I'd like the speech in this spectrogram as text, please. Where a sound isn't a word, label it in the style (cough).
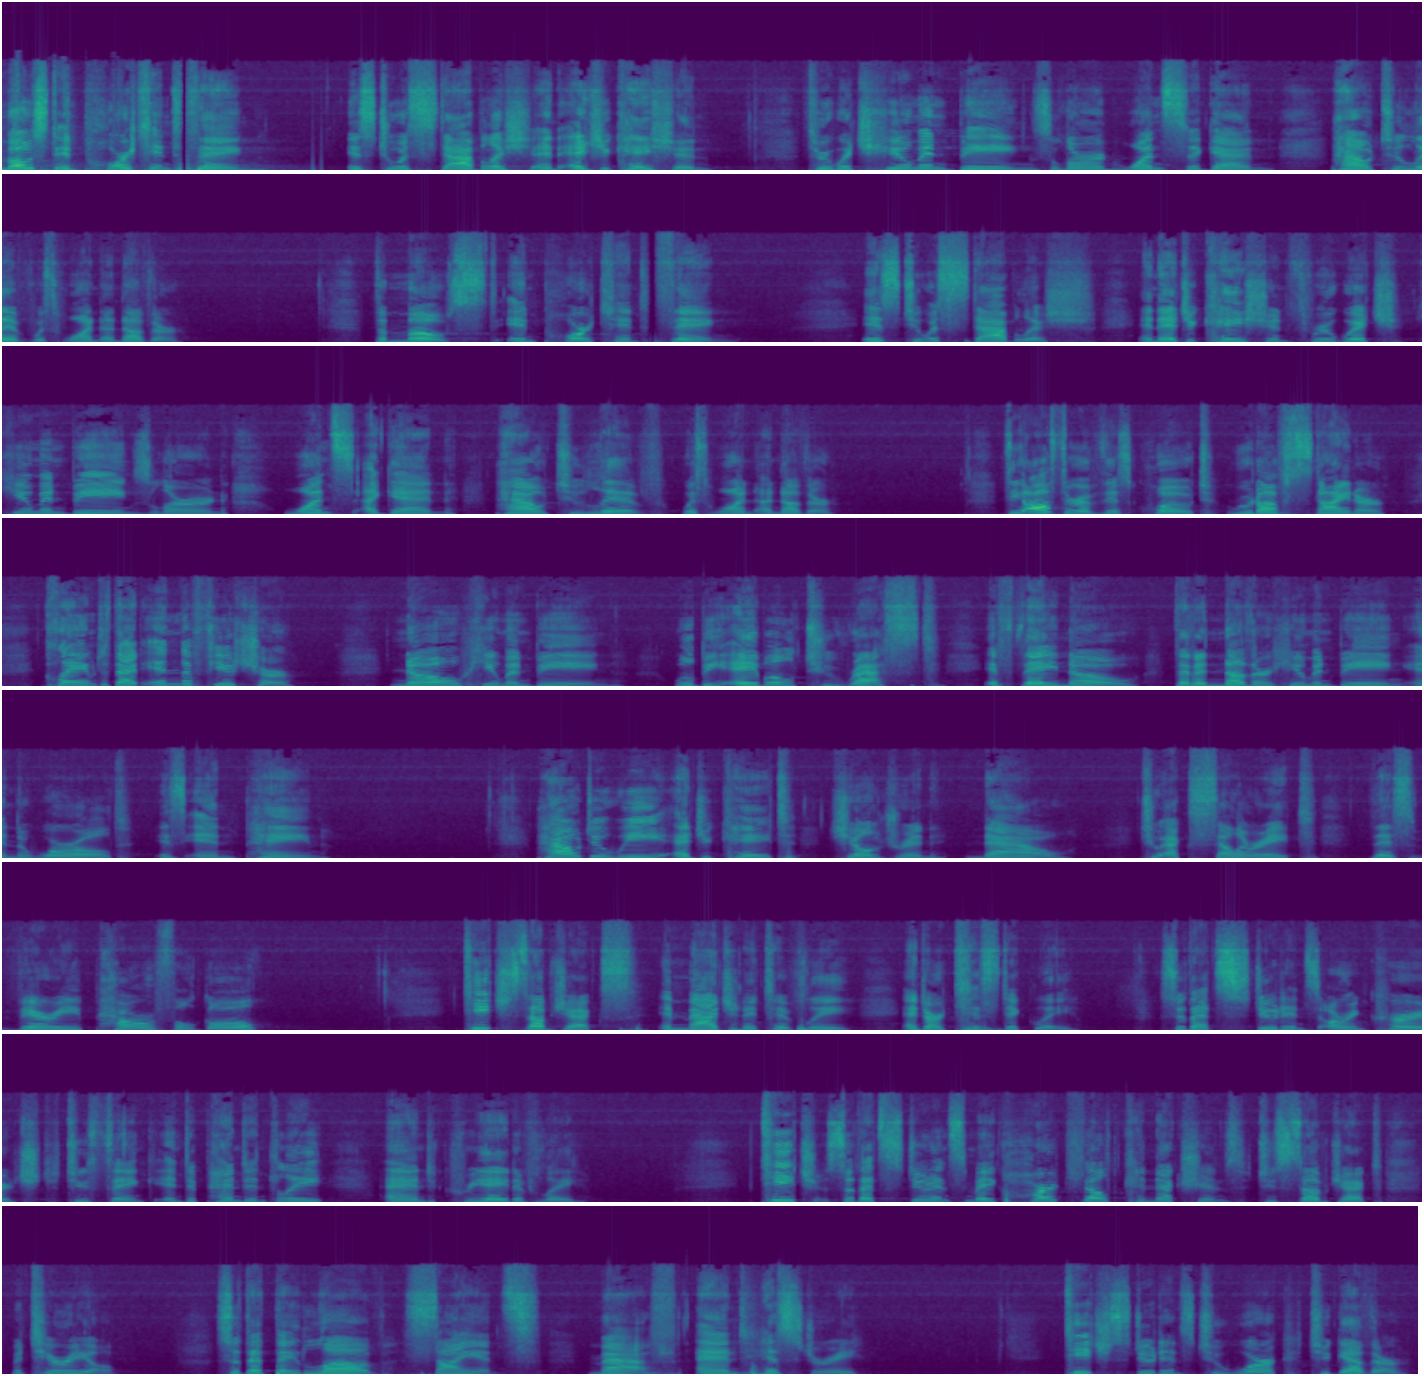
most important thing is to establish an education through which human beings learn once again how to live with one another. The most important thing is to establish an education through which human beings learn once again how to live with one another. The author of this quote, Rudolf Steiner, claimed that in the future, no human being will be able to rest if they know that another human being in the world is in pain. How do we educate children now to accelerate this very powerful goal? Teach subjects imaginatively and artistically so that students are encouraged to think independently and creatively. Teach so that students make heartfelt connections to subject material, so that they love science, math, and history. Teach students to work together,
